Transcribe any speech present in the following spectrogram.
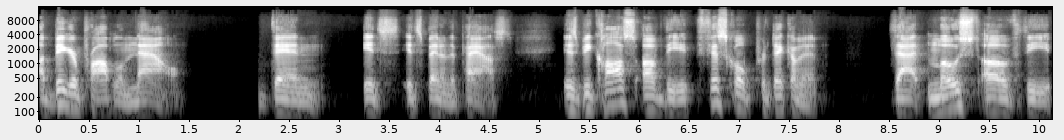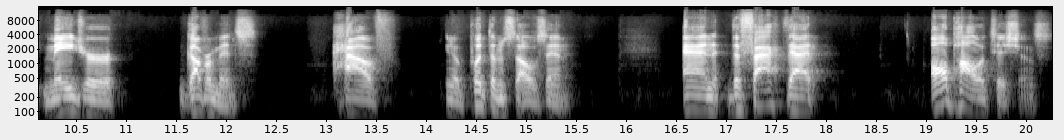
a bigger problem now than it's it's been in the past is because of the fiscal predicament that most of the major governments have you know put themselves in. And the fact that all politicians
